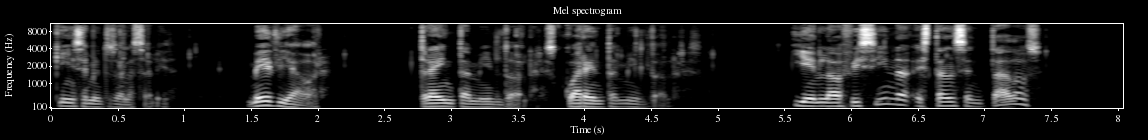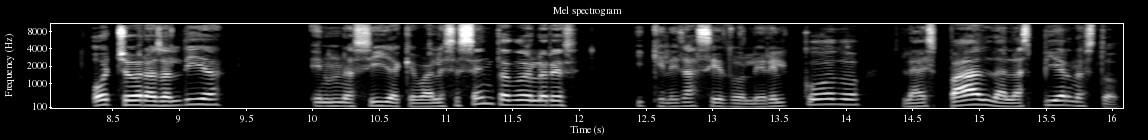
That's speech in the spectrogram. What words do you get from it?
15 minutos a la salida. Media hora. 30 mil dólares, 40 mil dólares. Y en la oficina están sentados 8 horas al día en una silla que vale 60 dólares y que les hace doler el codo, la espalda, las piernas, todo.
